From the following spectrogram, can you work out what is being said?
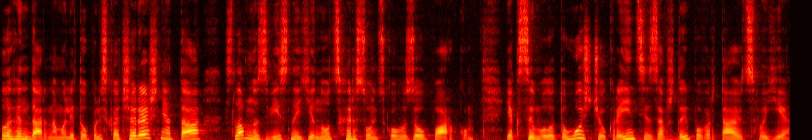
легендарна мелітопольська черешня та славнозвісний єнот з Херсонського зоопарку, як символи того, що українці завжди повертають своє.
